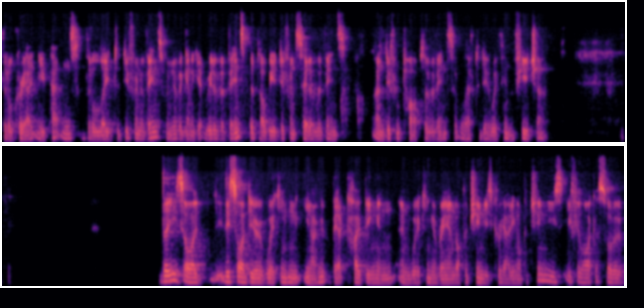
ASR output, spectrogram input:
that'll create new patterns that'll lead to different events. We're never going to get rid of events, but there'll be a different set of events and different types of events that we'll have to deal with in the future. These, this idea of working, you know, about coping and, and working around opportunities, creating opportunities, if you like, are sort of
